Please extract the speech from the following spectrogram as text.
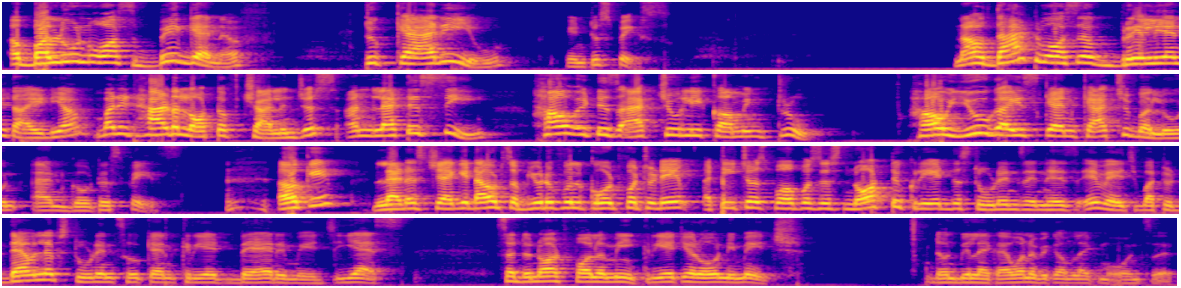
a balloon was big enough to carry you into space? Now, that was a brilliant idea, but it had a lot of challenges, and let us see how it is actually coming true. How you guys can catch a balloon and go to space. Okay, let us check it out. So, beautiful quote for today. A teacher's purpose is not to create the students in his image, but to develop students who can create their image. Yes. So, do not follow me, create your own image. Don't be like, I want to become like Mohan sir.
